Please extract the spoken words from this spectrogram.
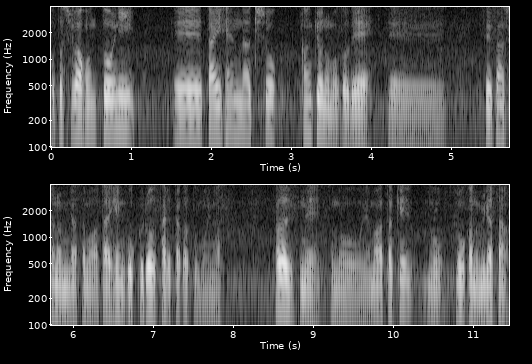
今年は本当に、えー、大変な気象環境の下で、えー、生産者の皆様は大変ご苦労されたかと思います。ただですねその山形県の農家の皆さん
